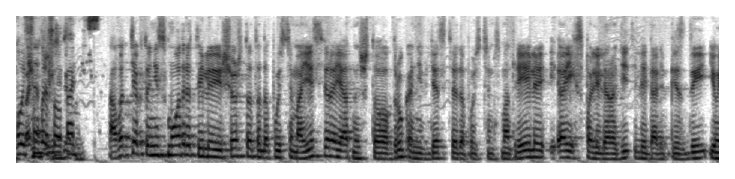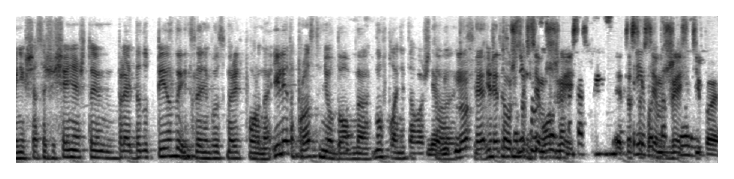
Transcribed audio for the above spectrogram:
очень большое количество. А вот те, кто не смотрит или еще что-то, допустим, а есть вероятность, что вдруг они в детстве, допустим, смотрели, и- а их спалили родители, дали пизды, и у них сейчас ощущение, что им, блядь, дадут пизды, если они будут смотреть порно. Или это просто неудобно, ну, в плане того, что... Не, ну, сидишь э- ты это уж смотришь совсем жесть. Это совсем жесть, типа.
